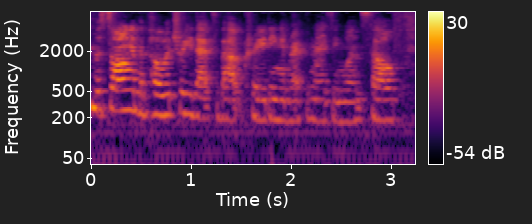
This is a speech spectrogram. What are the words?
the song and the poetry that's about creating and recognizing oneself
